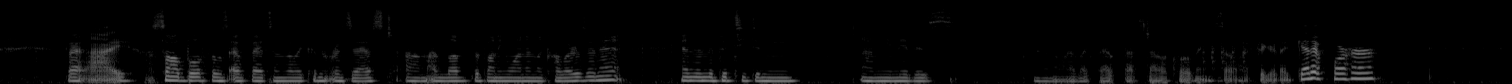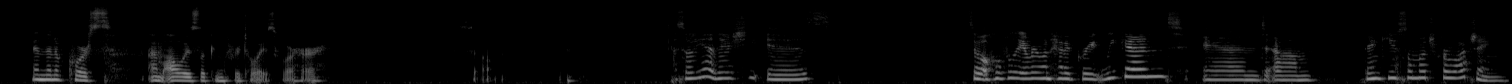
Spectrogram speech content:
But I saw both those outfits and really couldn't resist. Um, I loved the bunny one and the colors in it. And then the Petite Amie. I mean, it is, I don't know, I like that, that style of clothing. So I figured I'd get it for her. And then, of course, I'm always looking for toys for her. So so yeah, there she is. So hopefully everyone had a great weekend and um, thank you so much for watching.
